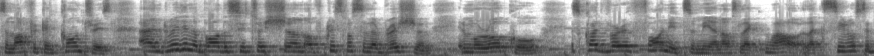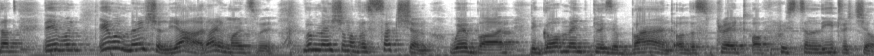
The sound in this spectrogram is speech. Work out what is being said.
some African countries. And reading about the situation of Christmas celebration in Morocco is quite very funny to me. And I was like, wow, like seriously, that they even even mentioned, yeah, that reminds me, the mention of a section whereby the government plays a ban on the spread of Christian literature,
